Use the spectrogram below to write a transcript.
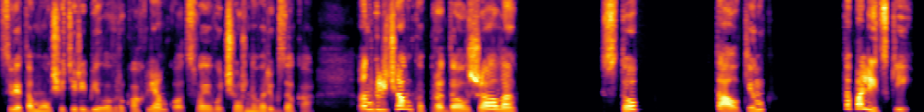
Света молча теребила в руках лямку от своего черного рюкзака. Англичанка продолжала. «Стоп! Талкинг! Тополицкий!»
